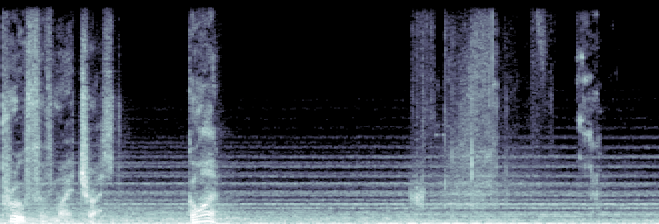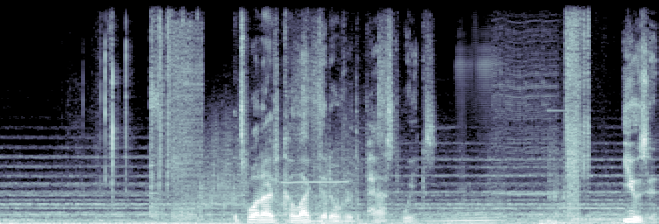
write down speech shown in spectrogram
Proof of my trust. Go on. It's what I've collected over the past weeks. Use it,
